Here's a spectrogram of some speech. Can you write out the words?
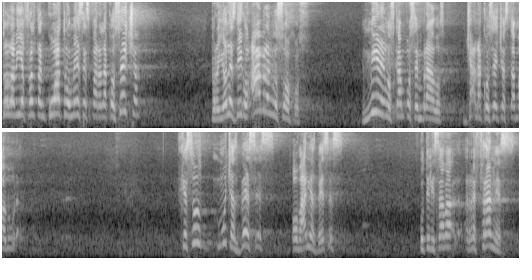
todavía faltan cuatro meses para la cosecha? Pero yo les digo, abran los ojos, miren los campos sembrados ya la cosecha está madura. Jesús muchas veces o varias veces utilizaba refranes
